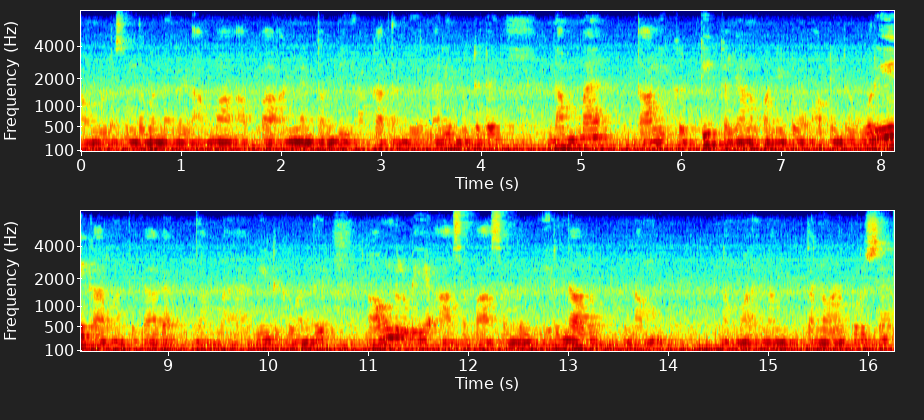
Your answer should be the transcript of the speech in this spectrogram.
அவங்களோட சொந்த பந்தங்கள் அம்மா அப்பா அண்ணன் தம்பி அக்கா தம்பி எல்லாரையும் விட்டுட்டு நம்ம தாலி கட்டி கல்யாணம் பண்ணிட்டோம் அப்படின்ற ஒரே காரணத்துக்காக நம்ம வீட்டுக்கு வந்து அவங்களுடைய ஆசை பாசங்கள் இருந்தாலும் நம் நம்ம நம் தன்னோட புருஷன்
